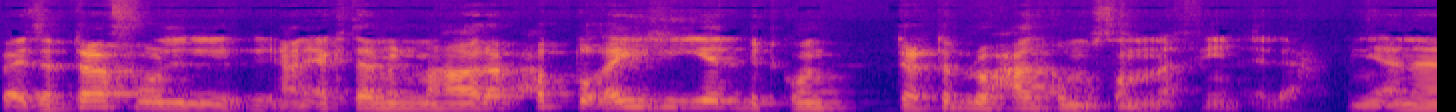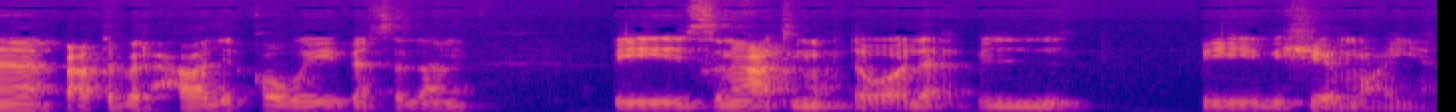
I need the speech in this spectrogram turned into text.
فإذا بتعرفوا يعني أكثر من مهارة حطوا أي هي اللي بتكون تعتبروا حالكم مصنفين لها إني أنا بعتبر حالي قوي مثلا بصناعة المحتوى لأ بال بشيء معين.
